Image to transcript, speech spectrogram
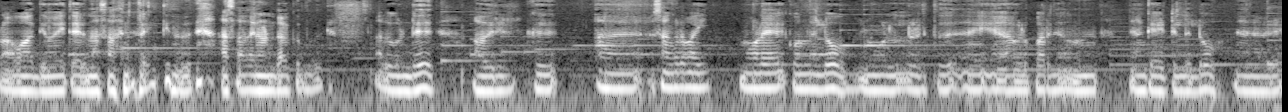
പ്രാവ് ആദ്യമായിട്ടായിരുന്നു ആ സാധനം കഴിക്കുന്നത് ആ സാധനം ഉണ്ടാക്കുന്നത്. അതുകൊണ്ട് അവർക്ക് സങ്കടമായി മോളെ കൊന്നല്ലോ മോളുടെ അടുത്ത് അവൾ പറഞ്ഞതൊന്നും ഞാൻ കേട്ടില്ലല്ലോ ഞാൻ അവരെ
